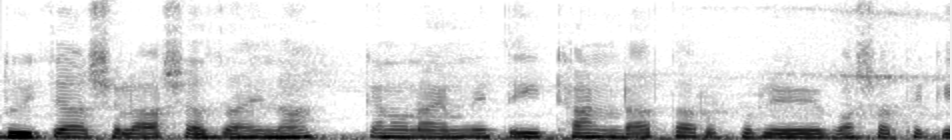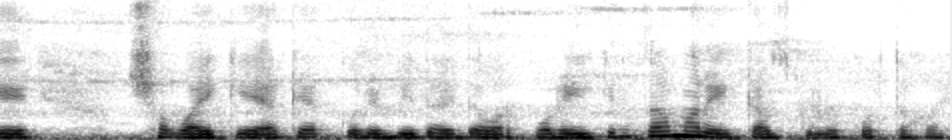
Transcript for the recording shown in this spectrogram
ধুইতে আসলে আসা যায় না। কেননা এমনিতেই ঠান্ডা, তার উপরে বাসা থেকে সবাইকে এক এক করে বিদায় দেওয়ার পরেই কিন্তু আমার এই কাজগুলো করতে হয়।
